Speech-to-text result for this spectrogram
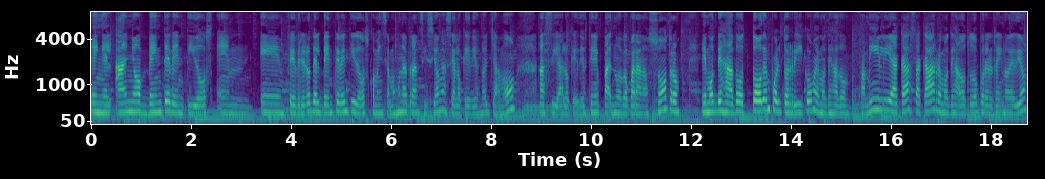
en el año 2022. En, en, febrero del 2022 comenzamos una transición hacia lo que Dios nos llamó, hacia lo que Dios tiene nuevo para nosotros. Hemos dejado todo en Puerto Rico, hemos dejado familia, casa, carro, hemos dejado todo por el reino de Dios.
